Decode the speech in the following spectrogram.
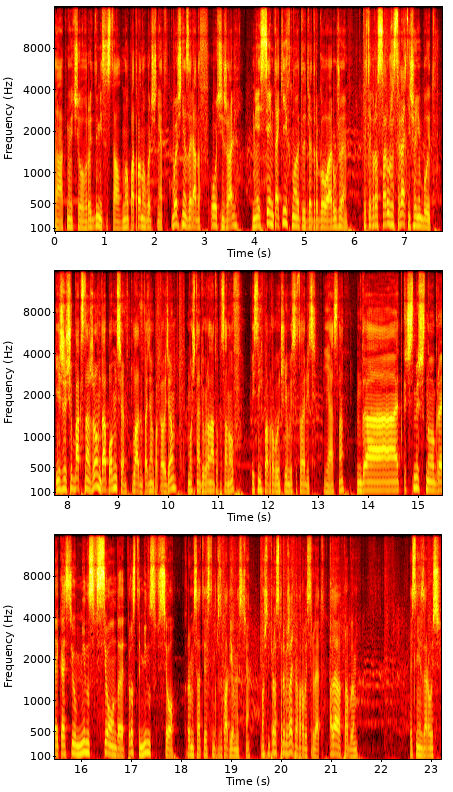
Так, ну и чего, вроде дымиться стал, но патронов больше нет. Больше нет зарядов, очень жаль. У меня есть 7 таких, но это для другого оружия. Если просто с оружия стрелять, ничего не будет. Есть же еще бак с ножом, да, помните? Ладно, пойдем пока уйдем. Может, найду гранату пацанов. И с них попробуем что-нибудь сотворить. Ясно. Да, это, конечно, смешно. Грай костюм. Минус все он дает. Просто минус все. Кроме, соответственно, грузоподъемности. Может, просто пробежать попробовать, ребят? А давай попробуем. Если не взорвусь.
